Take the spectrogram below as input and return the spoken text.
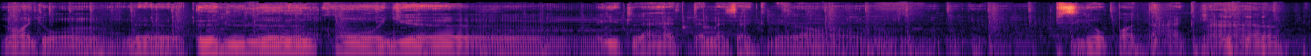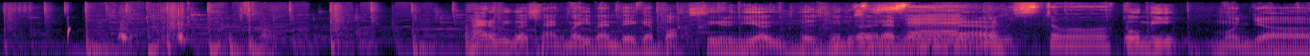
Nagyon örülök, hogy itt lehettem ezeknél a pszichopatáknál. A három igazság mai vendége Bak Szilvia, üdvözlünk szeretettel. Tomi mondja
